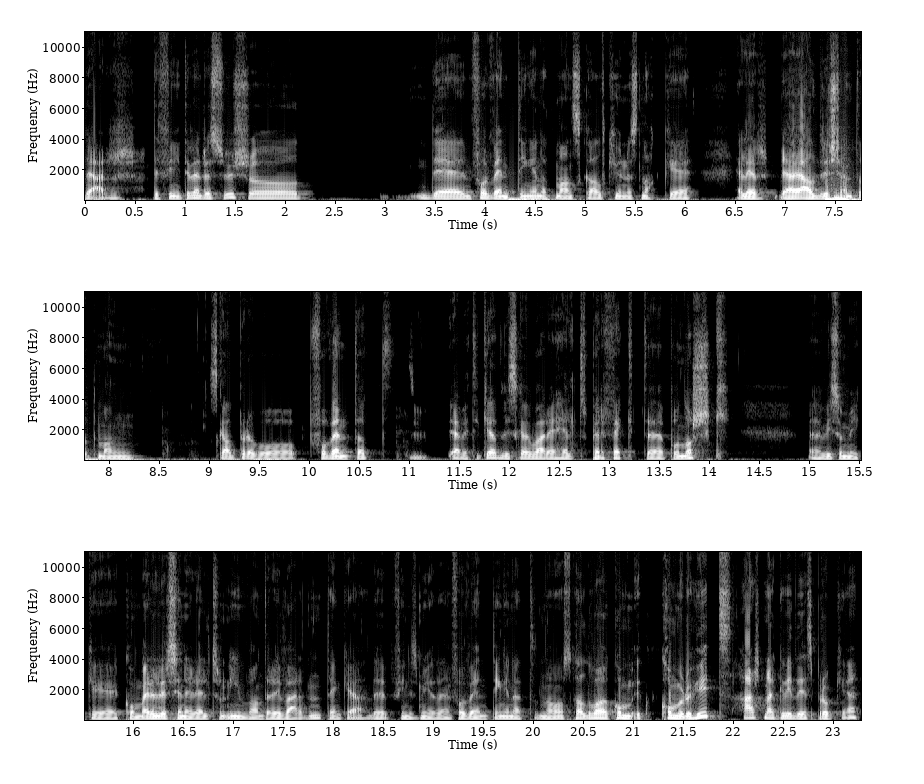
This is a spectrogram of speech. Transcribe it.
det er definitivt en ressurs, og det er forventningen at man skal kunne snakke Eller jeg har aldri skjønt at man skal prøve å forvente at Jeg vet ikke, at vi skal være helt perfekte på norsk. Eh, vi som ikke kommer, eller generelt som innvandrere i verden, tenker jeg. Det finnes mye av den forventningen at nå skal du være, kommer du hit, her snakker vi det språket,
